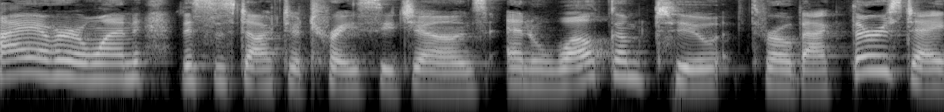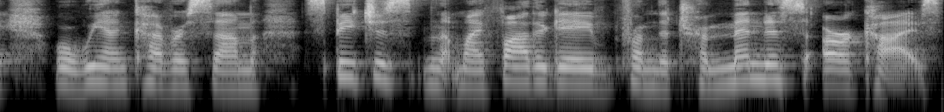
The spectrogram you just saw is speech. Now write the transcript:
Hi, everyone. This is Dr. Tracy Jones, and welcome to Throwback Thursday, where we uncover some speeches that my father gave from the tremendous archives.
